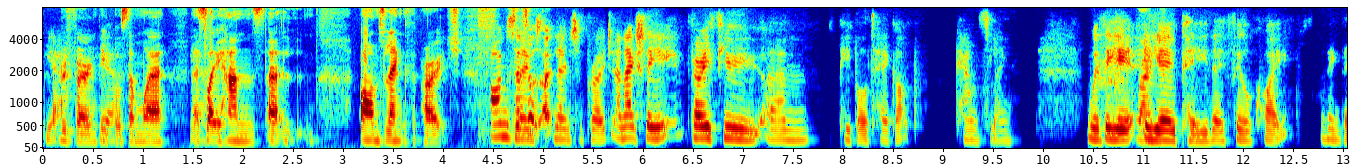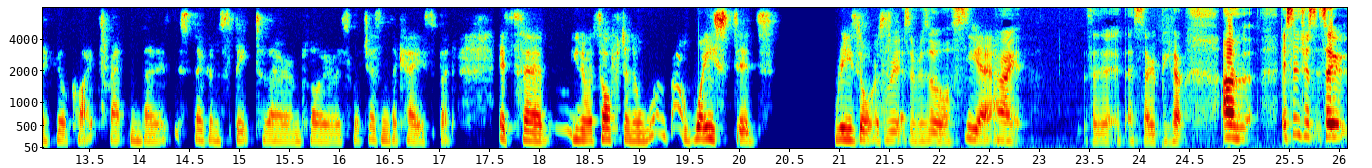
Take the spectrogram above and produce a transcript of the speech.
yeah, referring people yeah. somewhere. Yeah. It's like hands, uh, arm's length approach. Arm's so length, I- length approach, and actually, very few um, people take up counselling. With the Right. EAP, they feel quite. I think they feel quite threatened that they're going to speak to their employers, which isn't the case. But it's a, you know, it's often a, a wasted resource. It's a resource. Yeah. Right. So, uh, so pick it up. Um, it's interesting. So,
